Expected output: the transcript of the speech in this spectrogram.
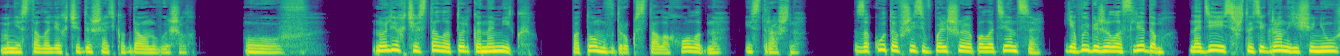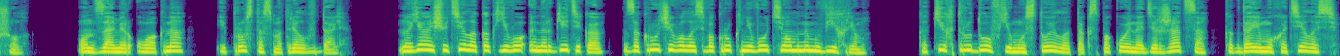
Мне стало легче дышать, когда он вышел. Уф. Но легче стало только на миг. Потом вдруг стало холодно и страшно. Закутавшись в большое полотенце, я выбежала следом, надеясь, что Тигран еще не ушел. Он замер у окна и просто смотрел вдаль. Но я ощутила, как его энергетика закручивалась вокруг него темным вихрем. Каких трудов ему стоило так спокойно держаться, когда ему хотелось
